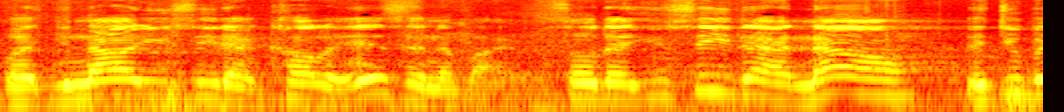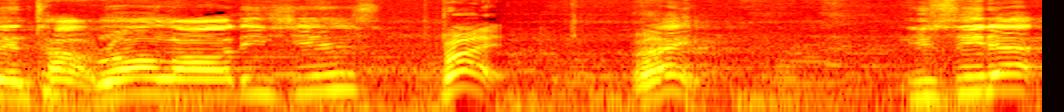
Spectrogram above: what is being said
But now you see that color is in the Bible. So that you see that now that you've been taught wrong all these years, Right. right? You see that?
